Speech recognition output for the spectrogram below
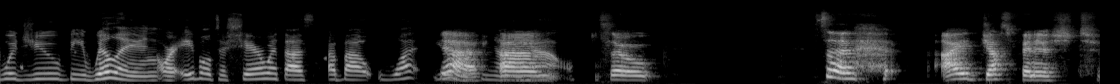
would you be willing or able to share with us about what you're Yeah, working on um, now? So so I just finished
